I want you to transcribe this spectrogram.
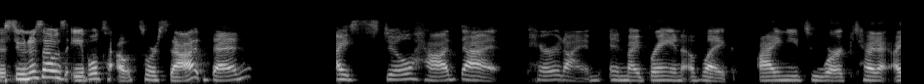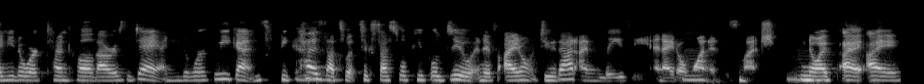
As soon as I was able to outsource that, then I still had that paradigm in my brain of like, I need to work 10, I need to work 10, 12 hours a day. I need to work weekends because mm-hmm. that's what successful people do. And if I don't do that, I'm lazy and I don't mm-hmm. want it as much. Mm-hmm. You know, I, I, I,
